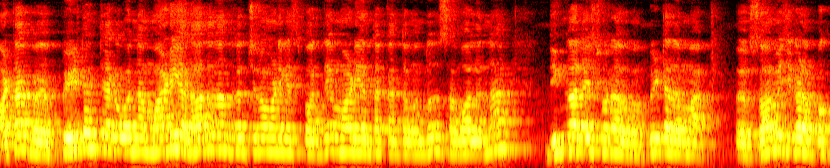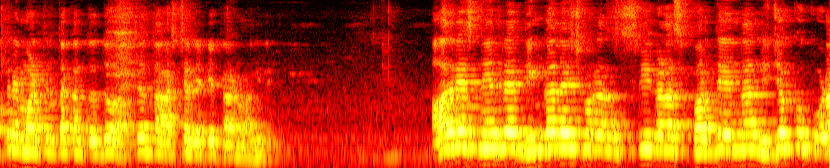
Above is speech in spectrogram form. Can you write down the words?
ಮಠ, ಪೀಠ ತ್ಯಾಗವನ್ನ ಮಾಡಿ, ಅದಾದ ನಂತರ ಚುನಾವಣೆಗೆ ಸ್ಪರ್ಧೆ ಮಾಡಿ ಅಂತಕ್ಕಂಥ ಒಂದು ಸವಾಲನ್ನ ದಿಂಗಾಲೇಶ್ವರ ಪೀಠದ ಸ್ವಾಮೀಜಿಗಳ ಭಕ್ತರೇ ಮಾಡ್ತಿರ್ತಕ್ಕಂಥದ್ದು ಅತ್ಯಂತ ಆಶ್ಚರ್ಯಕ್ಕೆ ಕಾರಣವಾಗಿದೆ. ಆದರೆ ಸ್ನೇಹಿತರೆ, ದಿಂಗಾಲೇಶ್ವರ ಶ್ರೀಗಳ ಸ್ಪರ್ಧೆಯಿಂದ ನಿಜಕ್ಕೂ ಕೂಡ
